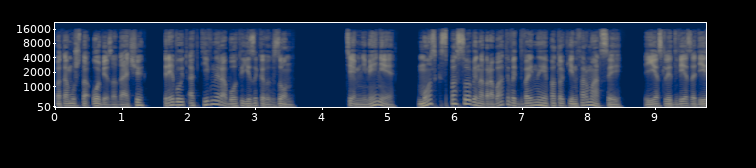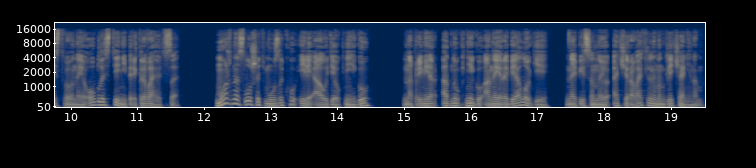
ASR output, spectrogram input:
потому что обе задачи требуют активной работы языковых зон. Тем не менее, мозг способен обрабатывать двойные потоки информации, если две задействованные области не перекрываются. Можно слушать музыку или аудиокнигу, например, одну книгу о нейробиологии, написанную очаровательным англичанином,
